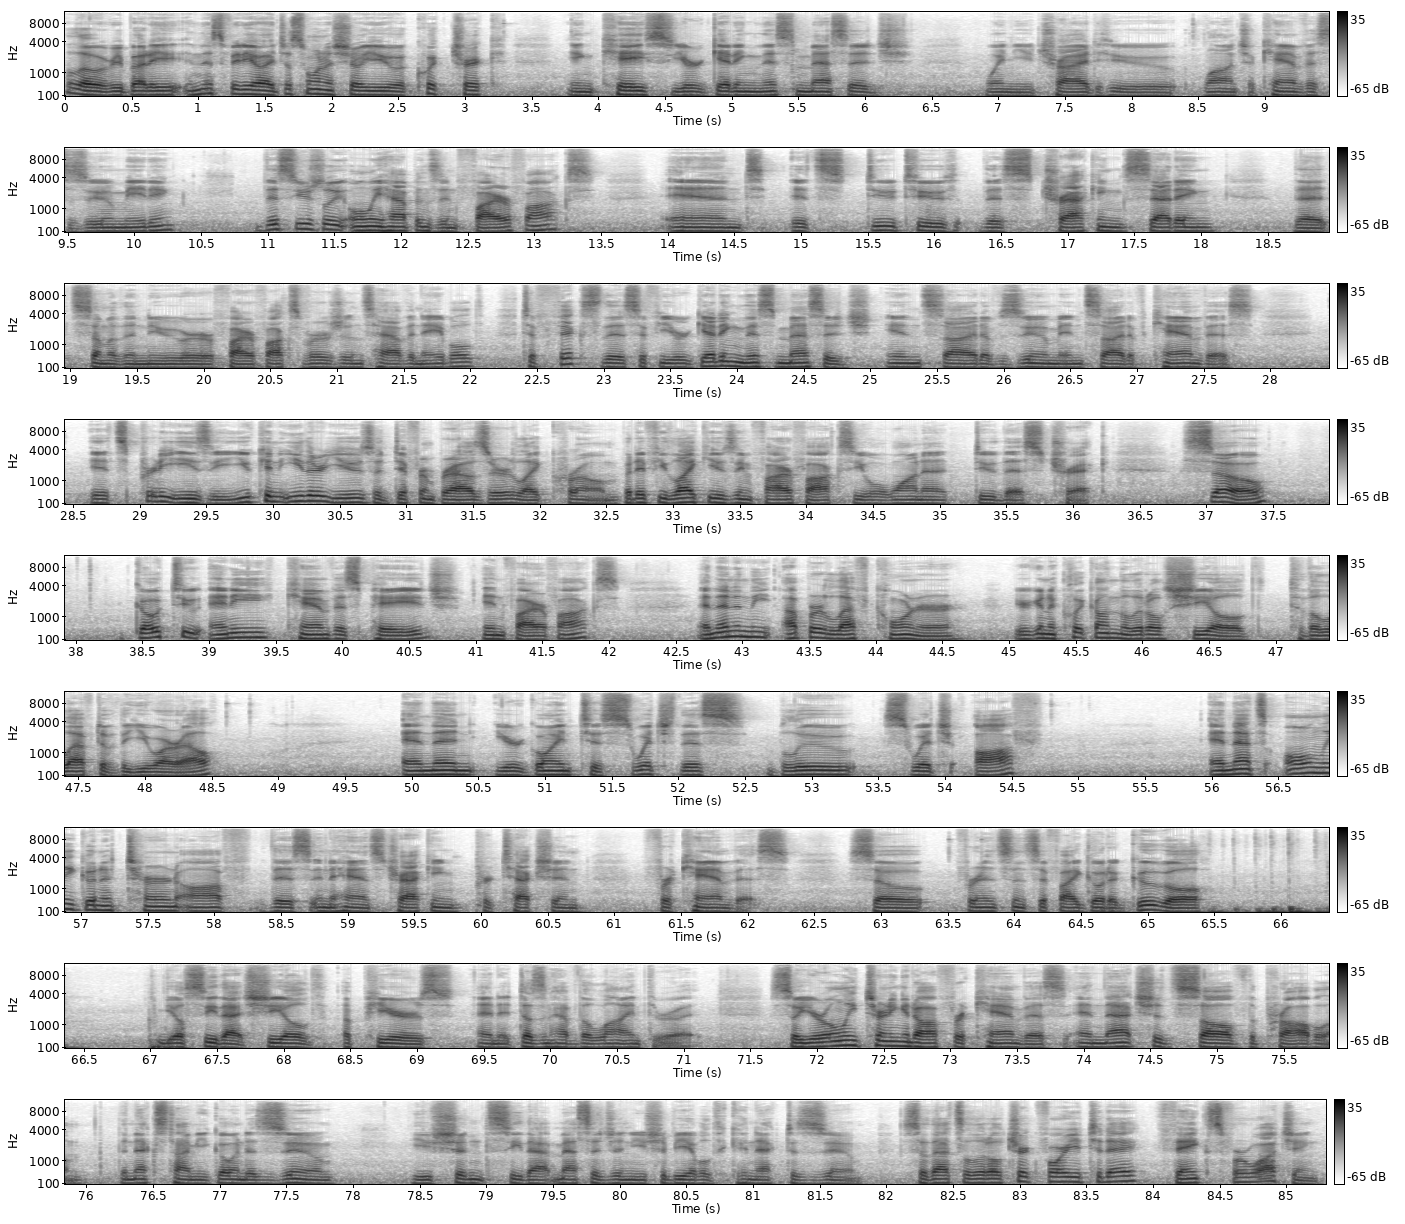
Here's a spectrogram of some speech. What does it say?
Hello everybody. In this video I just want to show you a quick trick in case you're getting this message when you try to launch a Canvas Zoom meeting. This usually only happens in Firefox and it's due to this tracking setting that some of the newer Firefox versions have enabled. To fix this, if you're getting this message inside of Zoom, inside of Canvas, it's pretty easy. You can either use a different browser like Chrome, but if you like using Firefox, you will want to do this trick. So, go to any Canvas page in Firefox, and then in the upper left corner, you're going to click on the little shield to the left of the URL, and then you're going to switch this blue switch off and that's only going to turn off this enhanced tracking protection for Canvas. So for instance, if I go to Google, you'll see that shield appears and it doesn't have the line through it. So you're only turning it off for Canvas and that should solve the problem. The next time you go into Zoom, you shouldn't see that message and you should be able to connect to Zoom. So that's a little trick for you today. Thanks for watching.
